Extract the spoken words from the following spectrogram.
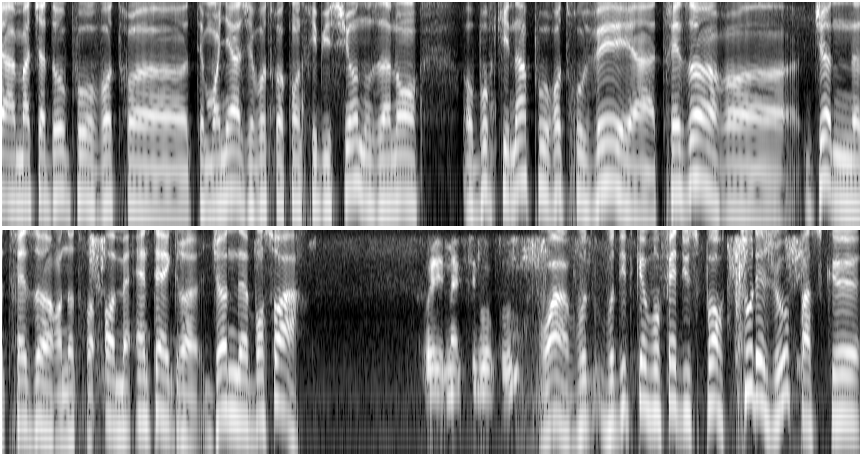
à Machado pour votre euh, témoignage et votre contribution. Nous allons au Burkina pour retrouver euh, Trésor, euh, John Trésor, notre homme intègre. John, bonsoir. Oui, merci beaucoup. vous, vous, dites que vous faites du sport tous les jours parce que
